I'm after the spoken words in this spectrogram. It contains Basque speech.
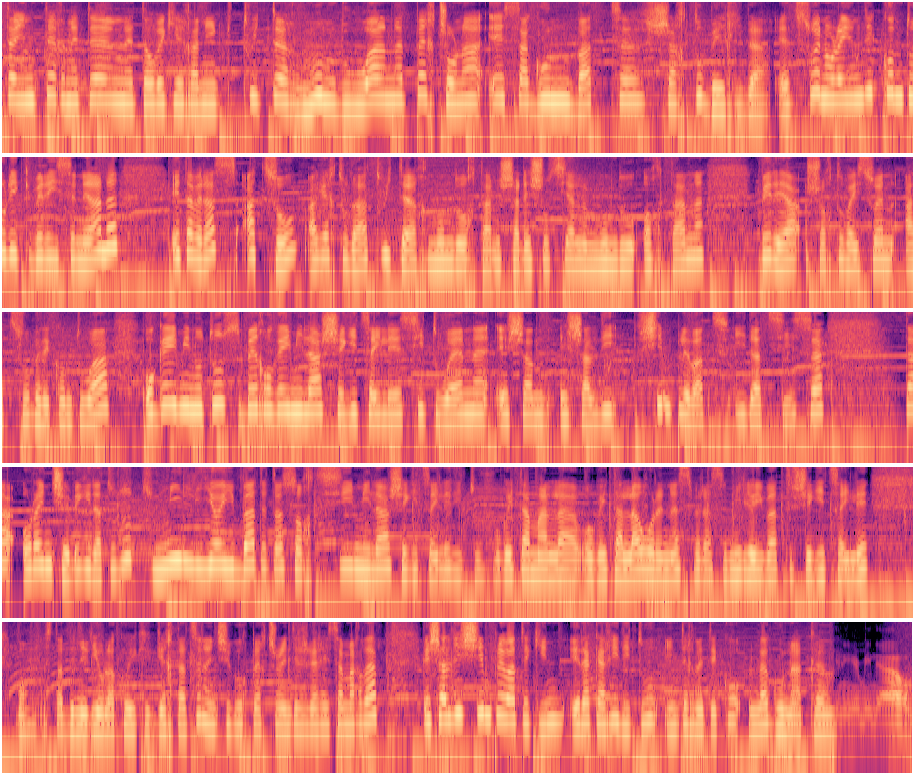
Eta interneten eta hobeki Twitter munduan pertsona ezagun bat sartu berri da. Ez zuen oraindik konturik bere izenean, eta beraz, atzo agertu da Twitter mundu hortan, sare sozial mundu hortan, berea sortu bai zuen atzo bere kontua. Ogei minutuz, berrogei mila segitzaile zituen esaldi simple bat idatziz. Eta orain begiratu dut, milioi bat eta sortzi mila segitzaile ditu. Ogeita, mala, ogeita lau ez, beraz, milioi bat segitzaile. Bon, ez da deneri olakoik gertatzen, entxigur pertsona interesgarra izan da. Esaldi simple batekin, erakarri ditu interneteko lagunak. Can you hear me now?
